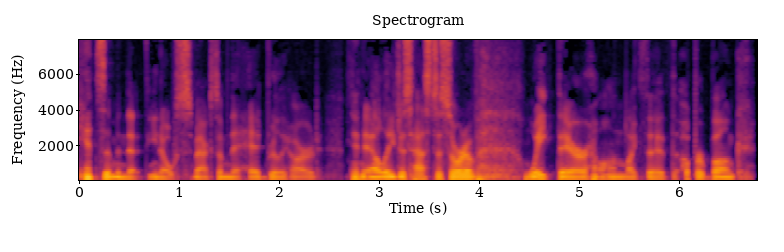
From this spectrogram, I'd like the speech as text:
hits him in the you know smacks him in the head really hard. And Elie just has to sort of wait there on like the, the upper bunk.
